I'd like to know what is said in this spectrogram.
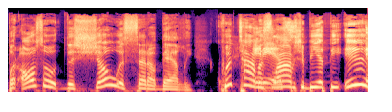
But also the show is set up badly. Quick time and is. slime should be at the end.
